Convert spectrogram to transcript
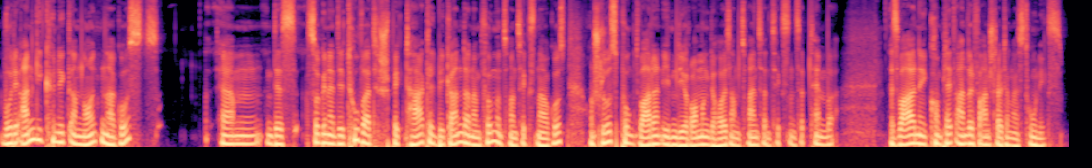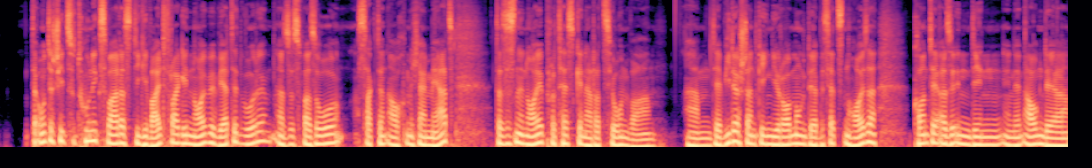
wurde angekündigt am 9. August. Ähm, das sogenannte Tuvat-Spektakel begann dann am 25. August und Schlusspunkt war dann eben die Räumung der Häuser am 22. September. Es war eine komplett andere Veranstaltung als Tunix. Der Unterschied zu Tunix war, dass die Gewaltfrage neu bewertet wurde. Also es war so, sagt dann auch Michael Merz, dass es eine neue Protestgeneration war. Ähm, der Widerstand gegen die Räumung der besetzten Häuser konnte also in den, in den Augen der,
